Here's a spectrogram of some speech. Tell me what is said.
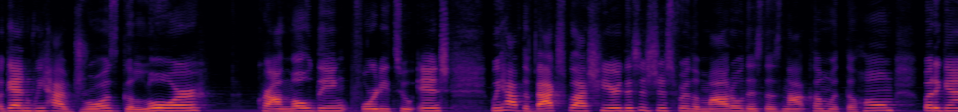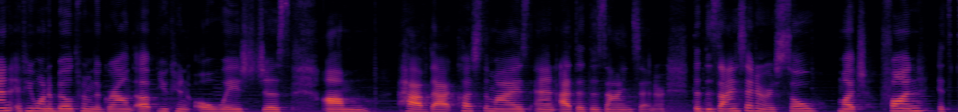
again we have drawers galore crown molding, 42 inch. We have the backsplash here. This is just for the model. This does not come with the home. But again, if you wanna build from the ground up, you can always just um, have that customized and at the design center. The design center is so much fun. It's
